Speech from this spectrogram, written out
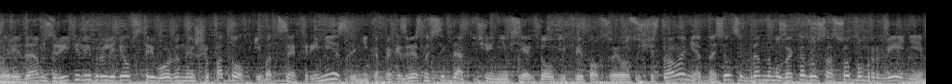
По рядам зрителей пролетел встревоженный шепоток, ибо цех ремесленников, как известно всегда, в течение всех долгих веков своего существования относился к данному заказу с особым рвением.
